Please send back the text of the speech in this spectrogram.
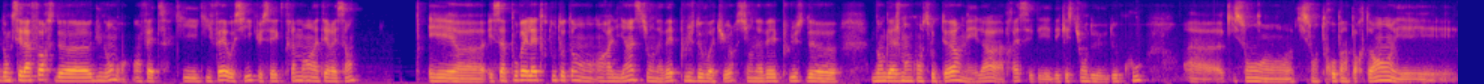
donc c'est la force du nombre en fait qui, qui fait aussi que c'est extrêmement intéressant. Et, et, ça pourrait l'être tout autant en, en, rallye 1 si on avait plus de voitures, si on avait plus de, d'engagement constructeur, mais là, après, c'est des, questions de, de coûts euh, qui, sont, qui sont trop importants. Et,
